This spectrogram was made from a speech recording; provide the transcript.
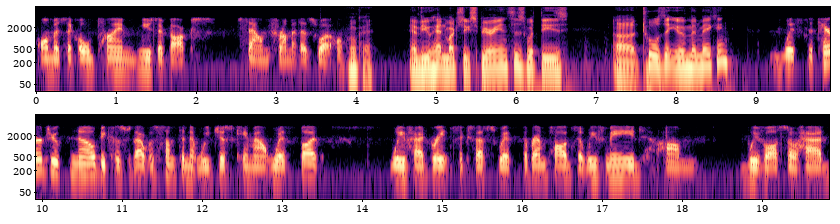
almost like old time music box sound from it as well. Okay. Have you had much experiences with these uh, tools that you have been making? With the Parajuke, no, because that was something that we just came out with. But we've had great success with the REM pods that we've made. Um, we've also had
